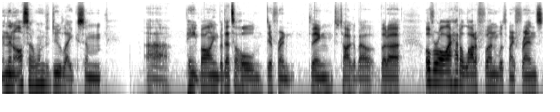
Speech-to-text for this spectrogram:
And then also, I wanted to do like some uh, paintballing, but that's a whole different thing to talk about. But uh, overall, I had a lot of fun with my friends.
